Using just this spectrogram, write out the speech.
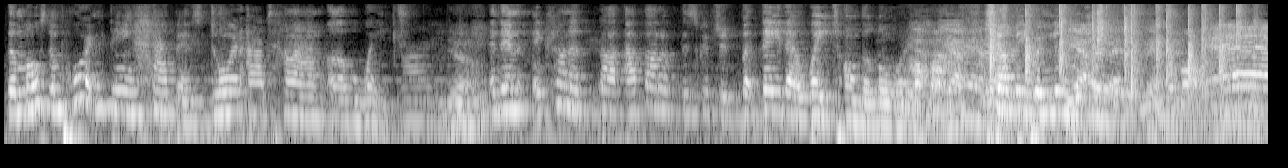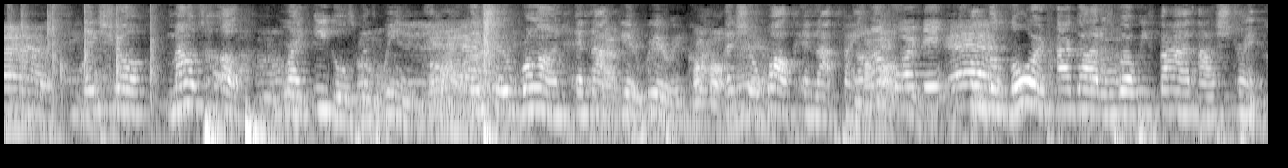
the most important thing happens during our time of wait. Yeah. And then it kind of thought, I thought of the scripture, but they that wait on the Lord Come on. shall be renewed Yeah. in their strength. Come on. Yes. They shall mount up like eagles with wings. They shall run and not get weary. They shall walk and not faint. Come on, Courtney. From the Lord our God is where we find our strength.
